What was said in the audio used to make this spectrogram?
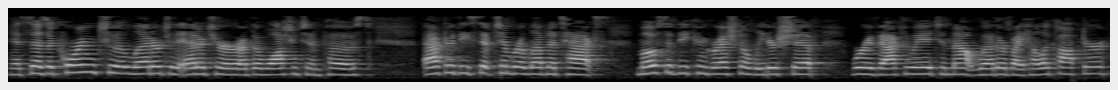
And it says, according to a letter to the editor of the Washington Post, after the September 11 attacks, most of the congressional leadership were evacuated to Mount Weather by helicopter.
